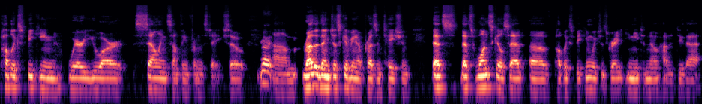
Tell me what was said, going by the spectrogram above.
public speaking where you are selling something from the stage so right. um, rather than just giving a presentation that's that's one skill set of public speaking which is great you need to know how to do that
